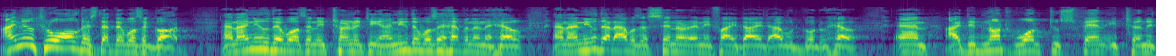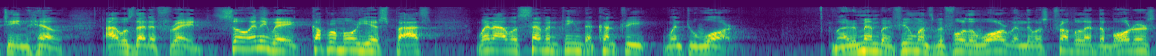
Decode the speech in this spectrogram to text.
I knew through all this that there was a God. And I knew there was an eternity. I knew there was a heaven and a hell. And I knew that I was a sinner and if I died, I would go to hell. And I did not want to spend eternity in hell. I was that afraid. So anyway, a couple more years passed. When I was 17, the country went to war. I remember a few months before the war when there was trouble at the borders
